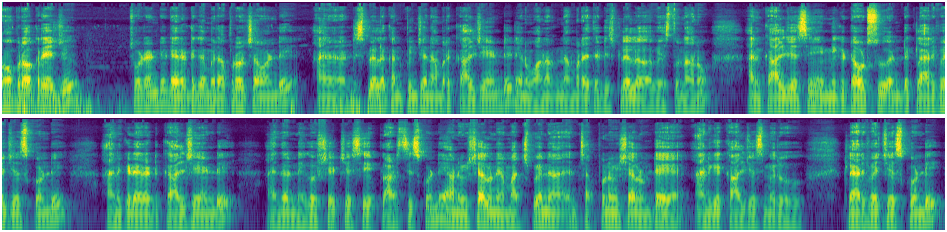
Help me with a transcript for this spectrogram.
నో బ్రోకరేజ్. చూడండి డైరెక్ట్గా మీరు అప్రోచ్ అవ్వండి. ఆయన డిస్ప్లేలో కనిపించే నెంబర్కి కాల్ చేయండి. నేను ఓనర్ నెంబర్ అయితే డిస్ప్లేలో వేస్తున్నాను. ఆయన కాల్ చేసి మీకు డౌట్స్ అంటే క్లారిఫై చేసుకోండి. ఆయనకి డైరెక్ట్ కాల్ చేయండి. ఆయన నెగోషియేట్ చేసి ప్లాట్స్ తీసుకోండి. ఆయన విషయాలు నేను మర్చిపోయిన చెప్పని విషయాలు ఉంటే ఆయనకే కాల్ చేసి మీరు క్లారిఫై చేసుకోండి.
